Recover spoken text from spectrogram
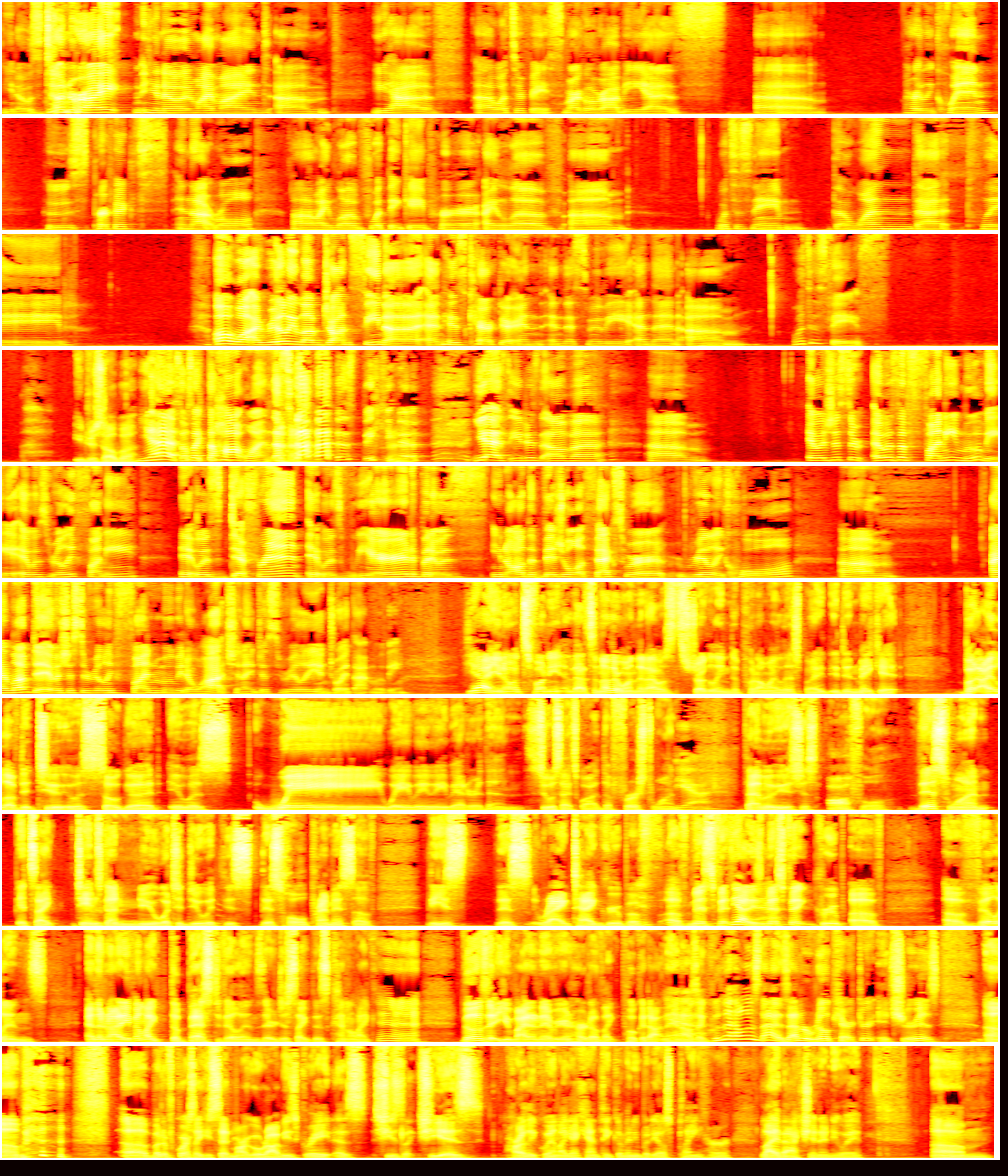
you know, was done right, you know, in my mind. Um, you have, uh, what's her face? Margot Robbie as um Harley Quinn, who's perfect in that role. Um, I love what they gave her. I love, um, what's his name? The one that played. Oh well, I really love John Cena and his character in in this movie. And then, um, what's his face? Idris Elba. Yes, I was like the hot one. That's what I was thinking of. Yes, Idris Elba. Um, it was just a, it was a funny movie. It was really funny. It was different. It was weird, but it was you know all the visual effects were really cool. Um, I loved it. It was just a really fun movie to watch, and I just really enjoyed that movie. Yeah, you know it's funny. That's another one that I was struggling to put on my list, but I, it didn't make it. But I loved it too. It was so good. It was way, way, way, way better than Suicide Squad, the first one. Yeah. That movie is just awful. This one, it's like James Gunn knew what to do with this this whole premise of these this ragtag group of Misfits. of misfits. Yeah, these Yeah. misfit group of of villains, and they're not even like the best villains. They're just like this kind of like eh villains that you might have never even heard of, like Polka Dot Man. I was like, who the hell is that? Is that a real character? It sure is. Um, uh, but of course, like you said, Margot Robbie's great as she's like she is Harley Quinn. Like I can't think of anybody else playing her live action anyway. Um,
